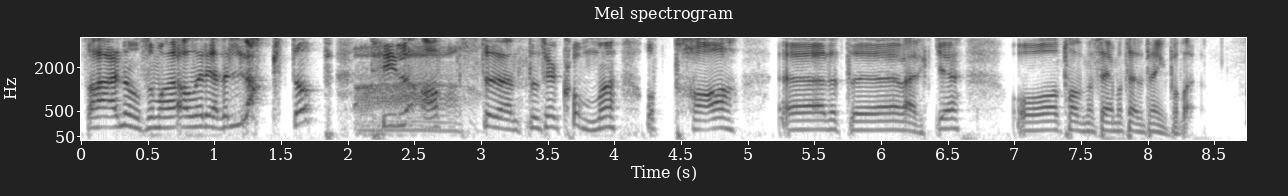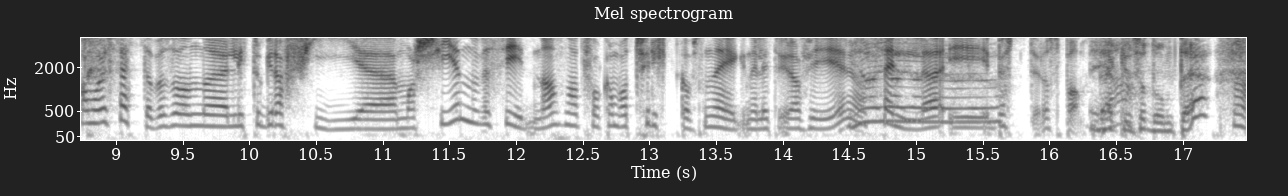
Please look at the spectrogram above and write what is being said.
Så her er det noen som har allerede lagt opp til at studentene skal komme og ta uh, dette verket og ta det med seg hjem og tjene penger på det. Han må jo sette opp en sånn eh, litografimaskin ved siden av, sånn at folk kan bare trykke opp sine egne litografier og selge i bøtter og spann. Det er ikke så dumt, det. Ja.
